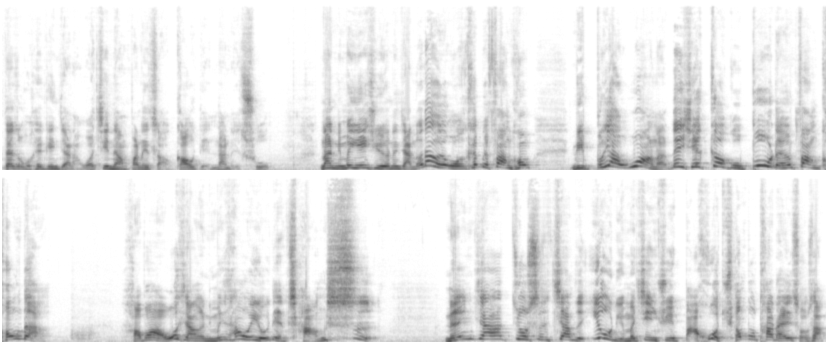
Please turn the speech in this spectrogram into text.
但是我可以跟你讲了，我尽量帮你找高点让你出。那你们也许有人讲，那我可不可以放空？你不要忘了，那些个股不能放空的。好不好？我想你们稍微有点尝试，人家就是这样子诱你们进去，把货全部套在你手上。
